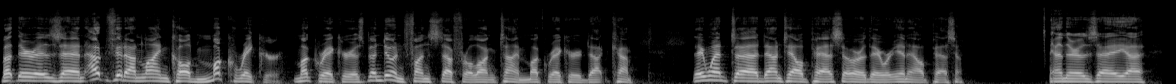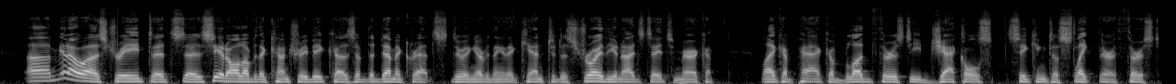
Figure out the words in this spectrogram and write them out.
But there is an outfit online called Muckraker. Muckraker has been doing fun stuff for a long time, muckraker.com. They went uh, down to El Paso, or they were in El Paso. And there's a. Uh, um, you know, a street. It's uh, see it all over the country because of the Democrats doing everything they can to destroy the United States of America, like a pack of bloodthirsty jackals seeking to slake their thirst.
